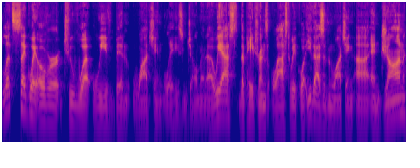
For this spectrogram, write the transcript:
let's segue over to what we've been watching, ladies and gentlemen. Uh, we asked the patrons last week what you guys have been watching, uh, and John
